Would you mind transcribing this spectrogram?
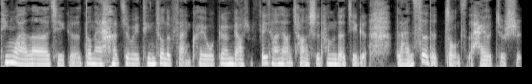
听完了这个东南亚这位听众的反馈，我个人表示非常想尝试他们的这个蓝色的粽子，还有就是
